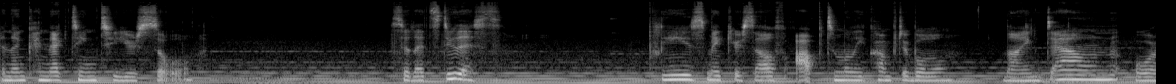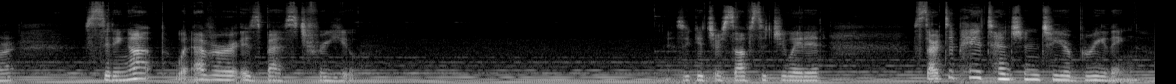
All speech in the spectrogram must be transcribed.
and then connecting to your soul. So let's do this. Please make yourself optimally comfortable lying down or sitting up, whatever is best for you. As you get yourself situated, start to pay attention to your breathing.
